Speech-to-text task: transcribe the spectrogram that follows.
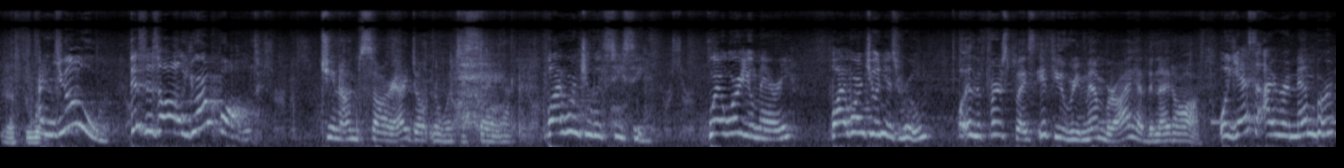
you have to wait. And you! This is all your fault! Gina, I'm sorry. I don't know what to say. Why weren't you with C.C.? Where were you, Mary? Why weren't you in his room? Well, in the first place, if you remember, I had the night off. Well, yes, I remember.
